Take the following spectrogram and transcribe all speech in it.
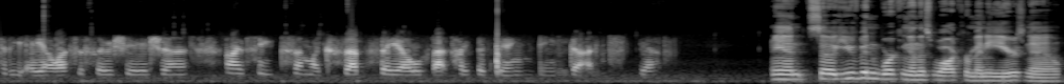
to the ALS Association. I've seen some like sub sales, that type of thing being done. Yeah. And so you've been working on this walk for many years now.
